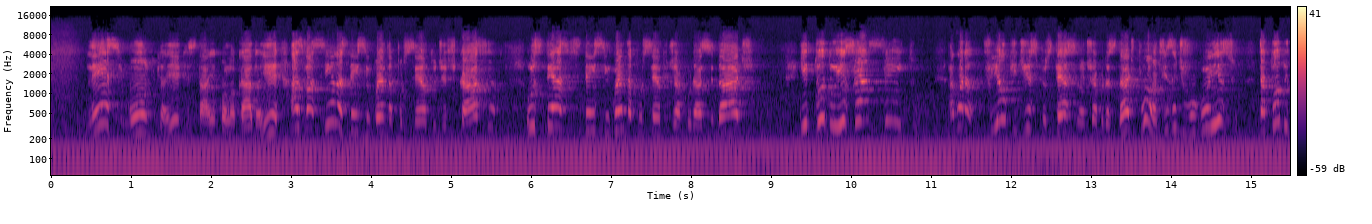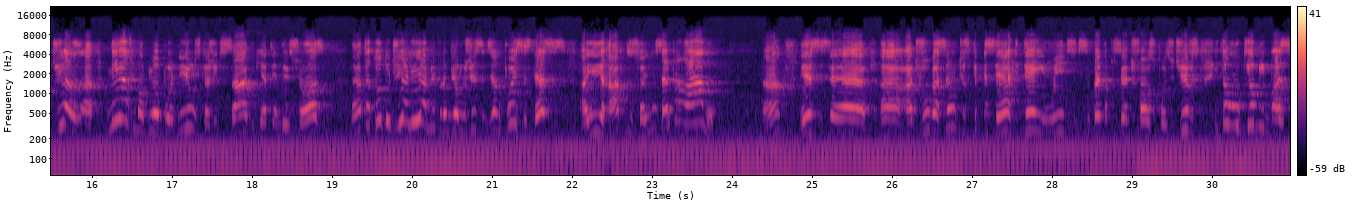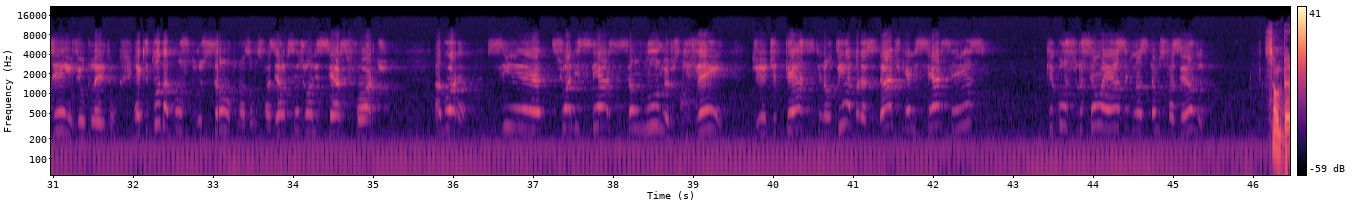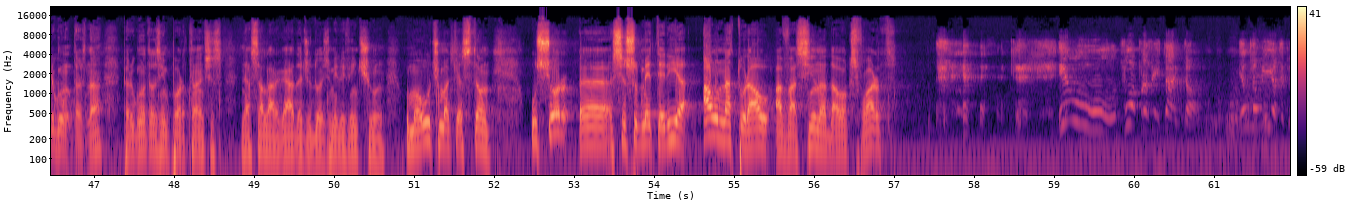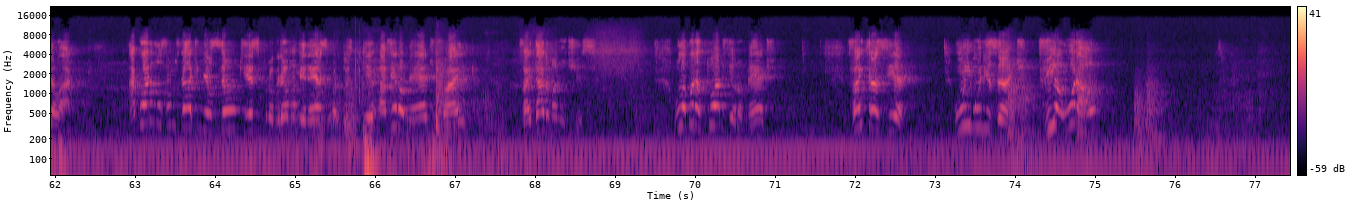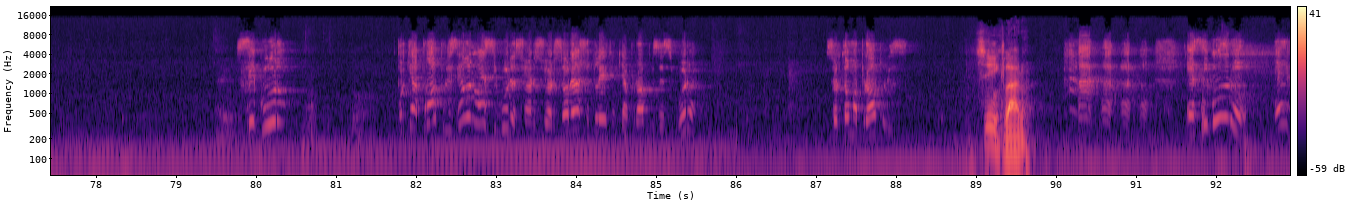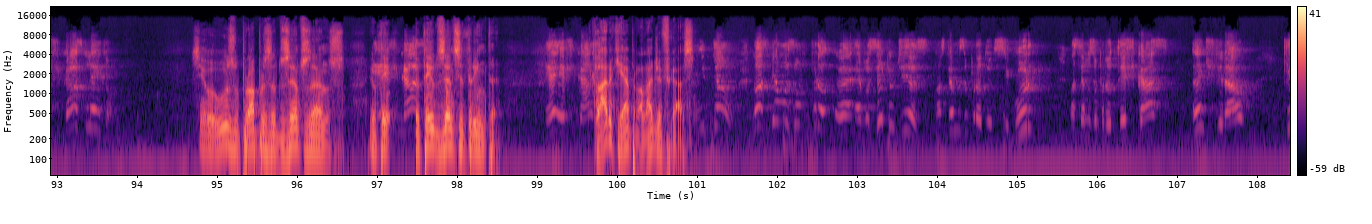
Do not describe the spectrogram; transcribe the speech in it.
nesse mundo que, aí, que está aí colocado aí, as vacinas têm 50% de eficácia, os testes têm 50% de acuracidade, e tudo isso é aceito. Agora, fui eu que disse que os testes não tinham acuracidade? Pô, a Anvisa divulgou isso. Está todo dia, mesmo a Globo News, que a gente sabe que é tendenciosa, está né, tá todo dia ali a microbiologista dizendo, pô, esses testes aí rápidos, isso aí não serve para nada. Tá? Esses, é, a, a, divulgação que os PCR têm um índice de 50% de falsos positivos. Então, o que eu me baseio, viu, Cleiton, é que toda a construção que nós vamos fazer ela precisa de um alicerce forte. Agora, se, se o alicerce são números que vêm de, de testes que não têm a curiosidade, que alicerce é esse? Que construção é essa que nós estamos fazendo? São perguntas, né? Perguntas importantes nessa largada de 2021. Uma última questão. O senhor uh, se submeteria ao natural à vacina da Oxford? Eu vou aproveitar então. Eu não ia revelar. Agora nós vamos dar a dimensão que esse programa merece para dois, porque a Veromed vai, vai dar uma notícia. O laboratório Veromed vai trazer um imunizante via oral seguro, porque a própolis ela não é segura, senhoras e senhores. O senhor acha, Cleiton, que a própolis é segura? O senhor toma própolis? Sim, claro. é seguro, é eficaz, Cleiton. Sim, eu uso própolis há 200 anos. Eu, é tenho, eu tenho 230. É eficaz? Claro que é, para lá de eficaz. Então, nós temos um. É, é você que o diz. Nós temos um produto seguro, nós temos um produto eficaz, antiviral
